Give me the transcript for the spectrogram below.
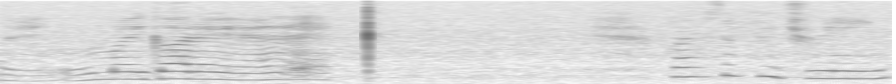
Oh my god, I have it. If you drink?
